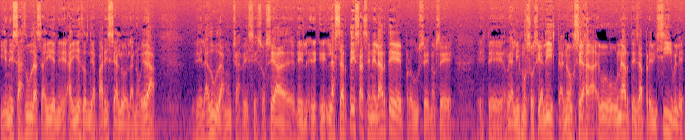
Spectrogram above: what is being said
y en esas dudas ahí ahí es donde aparece algo la novedad de la duda muchas veces, o sea, de, las certezas en el arte produce, no sé, este realismo socialista, ¿no? O sea, un arte ya previsible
